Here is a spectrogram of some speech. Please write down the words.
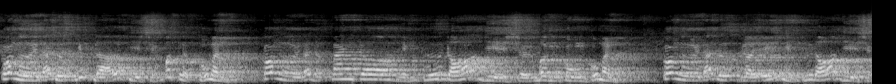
Con người đã được giúp đỡ vì sự bất lực của mình. Con người đã được ban cho những thứ đó vì sự bần cùng của mình. Con người đã được gợi ý những thứ đó vì sự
